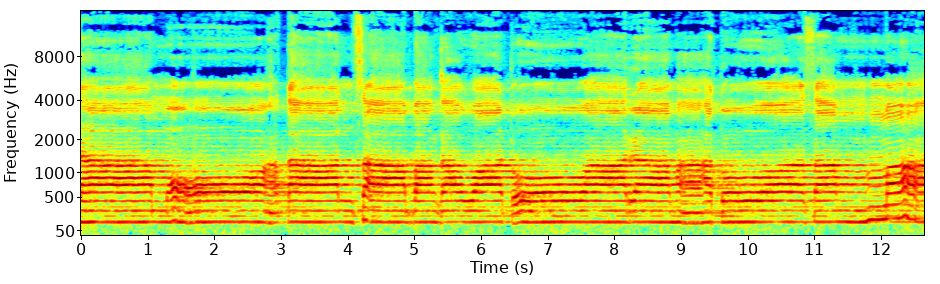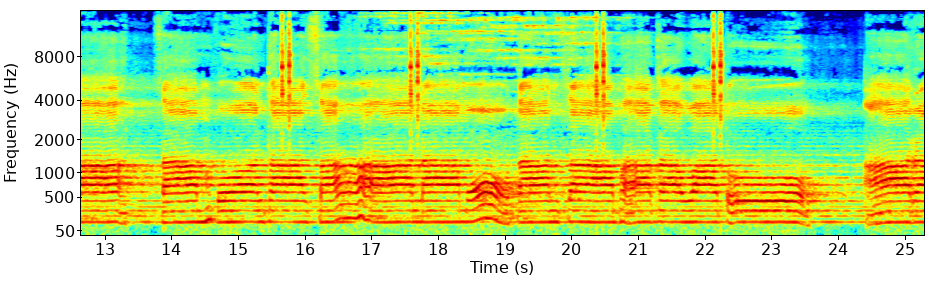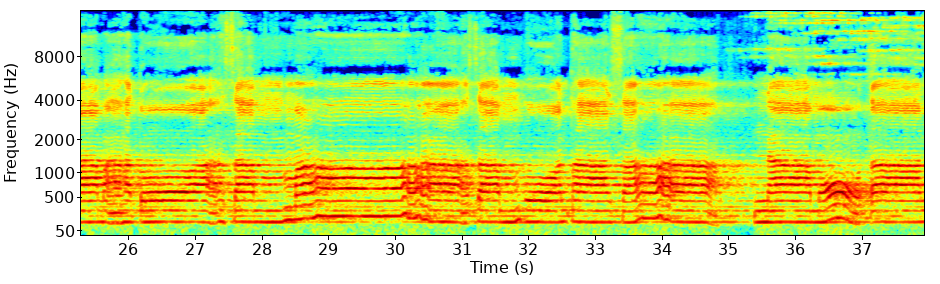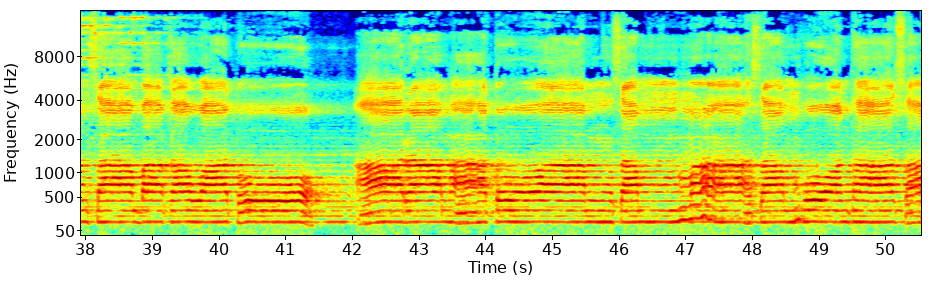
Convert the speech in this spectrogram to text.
นะโมตัสสะภะคะวะโตอะระหะโตสัมมาสัมพุทธัสสะนะโมตัสสะภะคะวะโตอาระมหโต นะโมตัสสะภะคะวะโตอาระมหะโตสัมมาสัมพุทธัสสะ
